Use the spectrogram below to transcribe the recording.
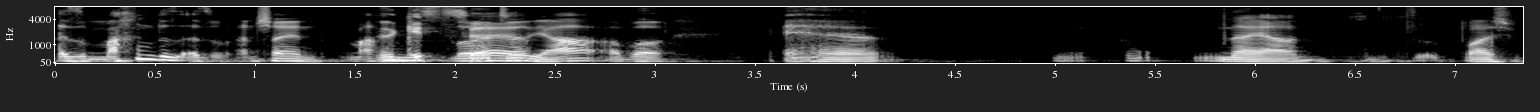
also machen das, also anscheinend machen Ja, das gibt's, ja, Leute, ja. ja, aber äh, naja, war ich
